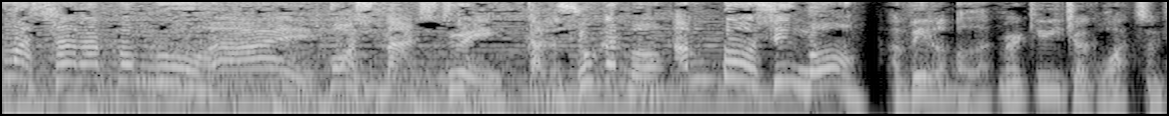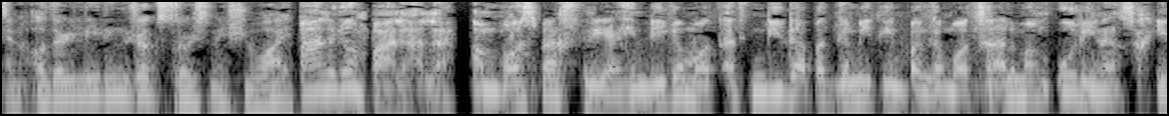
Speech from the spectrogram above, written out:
masarap ang buhay. Boss Max 3, kalusugan mo, ang bossing mo. Available at Mercury Drug Watson and other leading drugstores nationwide. Mahalagang paalala, ang Boss Max 3 ay hindi gamot at hindi dapat gamitin panggamot sa anumang uri ng sakit.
